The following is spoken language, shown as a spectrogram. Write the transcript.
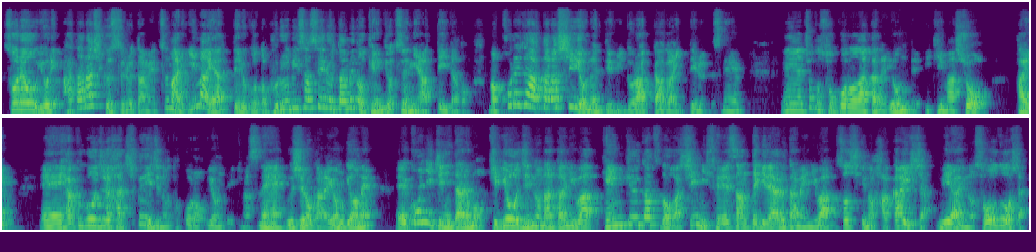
それをより新しくするため、つまり今やってることを古びさせるための研究を常にやっていたと。まあ、これが新しいよねっていうふうにドラッカーが言ってるんですね。えー、ちょっとそこの中で読んでいきましょう。はい。えー、158ページのところ読んでいきますね。後ろから4行目。えー、今日に至るも企業人の中には研究活動が真に生産的であるためには、組織の破壊者、未来の創造者、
